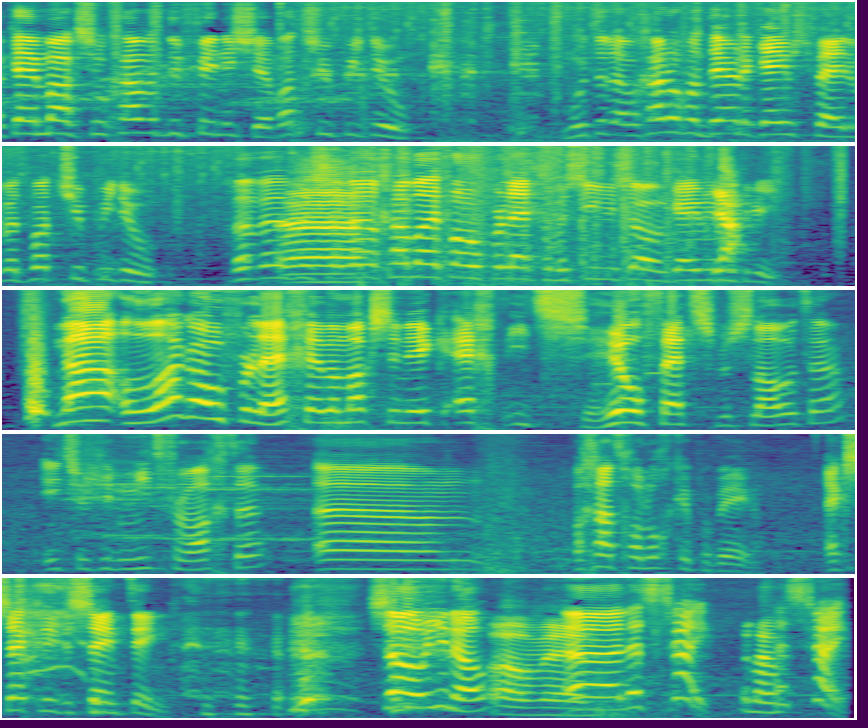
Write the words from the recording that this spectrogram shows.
Oké Max, hoe gaan we het nu finishen? What should we do? We, moeten, we gaan nog een derde game spelen, but what should we do? We, we, we- Eh. we gaan wel even overleggen, we zien je zo in game nummer Ja. 3. Na lang overleg hebben Max en ik echt iets heel vets besloten. Iets wat jullie niet verwachten. Ehm, we gaan het gewoon nog een keer proberen. Exactly the same thing. so, you know. Oh man. Uh, let's try. Hello. Let's try.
